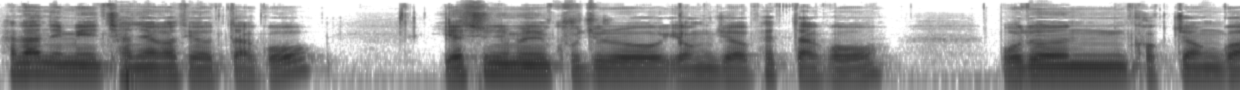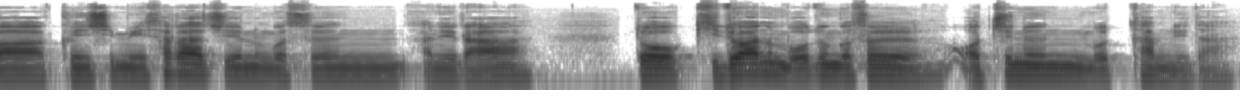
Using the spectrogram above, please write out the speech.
하나님이 자녀가 되었다고 예수님을 구주로 영접했다고 모든 걱정과 근심이 사라지는 것은 아니라 또 기도하는 모든 것을 얻지는 못합니다.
